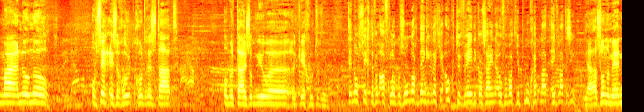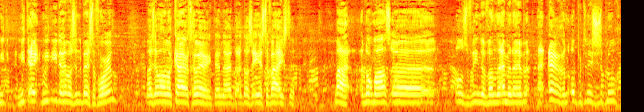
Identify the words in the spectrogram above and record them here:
Maar 0-0 op zich is een goed, goed resultaat om het thuis opnieuw een keer goed te doen. Ten opzichte van afgelopen zondag denk ik dat je ook tevreden kan zijn over wat je ploeg heeft laten zien. Ja, zonder meer. Niet, niet, niet iedereen was in de beste vorm. Maar ze hebben allemaal keihard gewerkt en uh, dat is de eerste vereiste. Maar nogmaals, uh, onze vrienden van Emmen hebben erg een opportunistische ploeg.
